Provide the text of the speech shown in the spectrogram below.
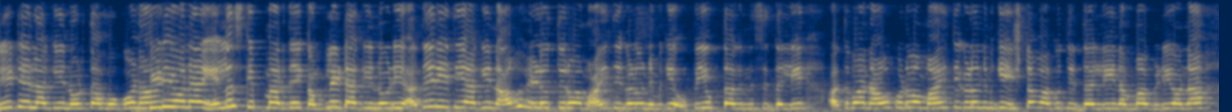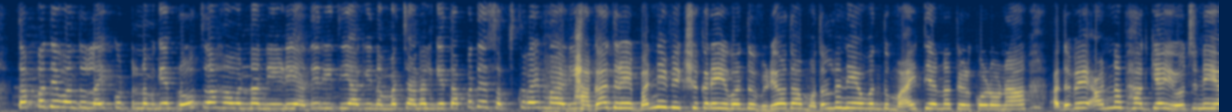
ಡೀಟೇಲ್ ಆಗಿ ನೋಡ್ತಾ ಹೋಗೋಣ. ವಿಡಿಯೋನ ಎಲ್ಲೂ ಸ್ಕಿಪ್ ಮಾಡದೆ ಕಂಪ್ಲೀಟ್ ಆಗಿ ನೋಡಿ. ಅದೇ ರೀತಿಯಾಗಿ ನಾವು ಹೇಳುತ್ತಿರುವ ಮಾಹಿತಿಗಳು ನಿಮಗೆ ಉಪಯುಕ್ತ ಅನಿಸಿದ್ದಲ್ಲಿ ಅಥವಾ ನಾವು ಕೊಡುವ ಮಾಹಿತಿಗಳು ನಿಮಗೆ ಇಷ್ಟವಾಗುತ್ತಿದ್ದಲ್ಲಿ ನಮ್ಮ ವಿಡಿಯೋನ ತಪ್ಪದೆ ಒಂದು ಲೈಕ್ ಕೊಟ್ಟು ನಮಗೆ ಪ್ರೋತ್ಸಾಹವನ್ನ ನೀಡಿ. ಅದೇ ರೀತಿಯಾಗಿ ನಮ್ಮ ಚಾನಲ್ಗೆ ತಪ್ಪದೇ ಸಬ್ಸ್ಕ್ರೈಬ್ ಮಾಡಿ. ಹಾಗಾದ್ರೆ ಬನ್ನಿ ವೀಕ್ಷಕರೇ ಈ ಒಂದು ವಿಡಿಯೋದ ಮೊದಲನೆಯ ಒಂದು ಮಾಹಿತಿಯನ್ನ ತಿಳ್ಕೊಳ್ಳೋಣ. ಅದುವೇ ಅನ್ನಭಾಗ್ಯ ಯೋಜನೆಯ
